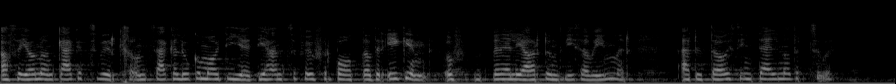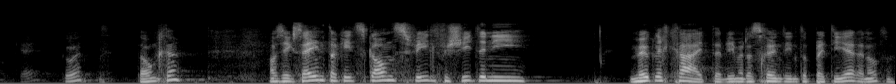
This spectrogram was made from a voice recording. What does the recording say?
also ja noch entgegenzuwirken und zu sagen, schau mal die, die haben so viel verboten oder irgend, auf welche Art und Weise auch immer. Er tut auch seinen Teil noch dazu. Okay. Gut, danke. Also ihr seht, da gibt es ganz viele verschiedene Möglichkeiten, wie man das könnte interpretieren, oder?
